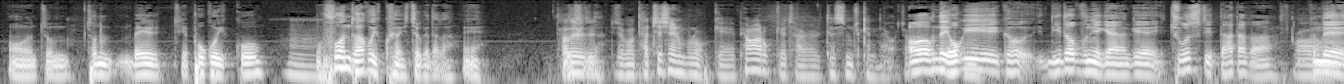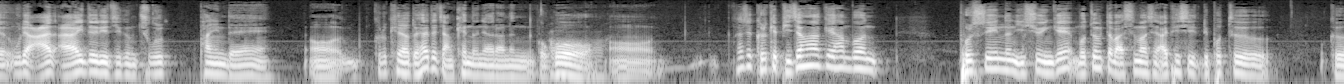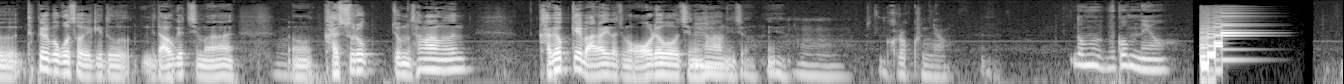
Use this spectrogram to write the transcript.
어 좀 저는 매일 보고 있고 음. 뭐 후원도 하고 있고요 이쪽에다가 예. 다들 그렇습니다. 이제 뭐 다치시는 분 없게 평화롭게 잘 됐으면 좋겠네요. 그죠? 어 근데 여기 그 리더분이 얘기하는 게 죽을 수도 있다 하다가 어. 근데 우리 아, 아이들이 지금 죽을 판인데 어 그렇게라도 해야 되지 않겠느냐라는 거고 어 사실 그렇게 비장하게 한번 볼 수 있는 이슈인 게 뭐 좀 이따 말씀하신 IPC 리포트 그 특별 보고서 얘기도 나오겠지만 어 갈수록 좀 상황은 가볍게 말하기가 좀 어려워지는 상황이죠. 예. 음, 그렇군요. 너무 무겁네요.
